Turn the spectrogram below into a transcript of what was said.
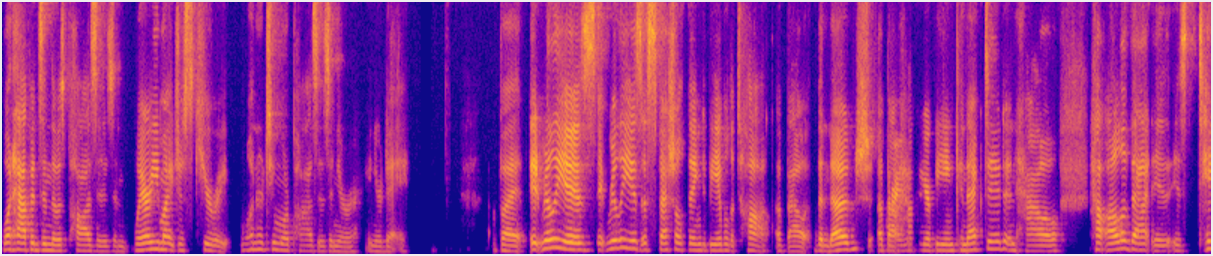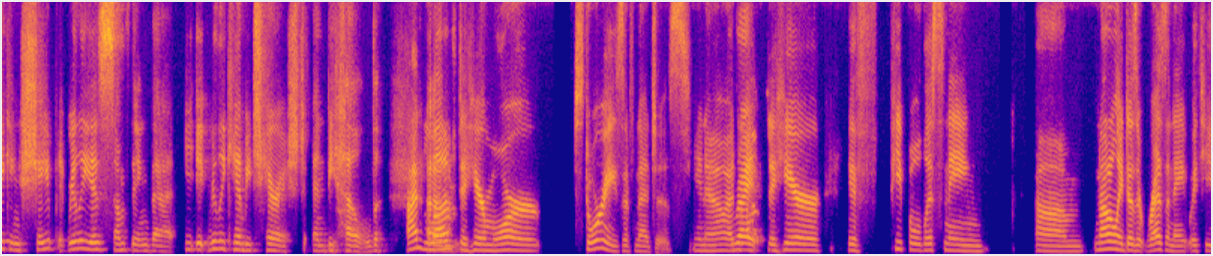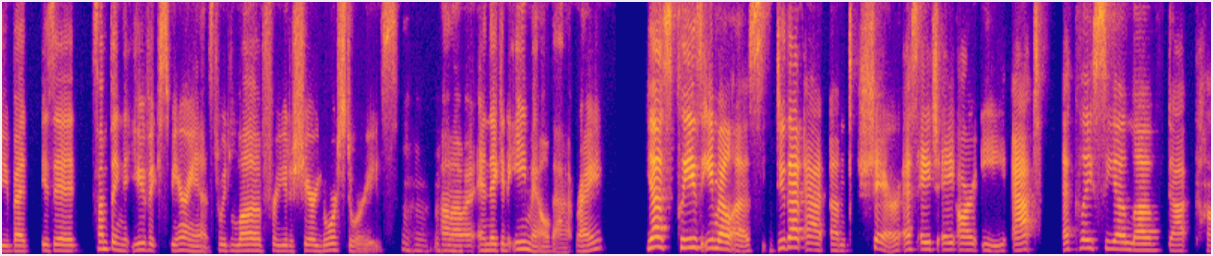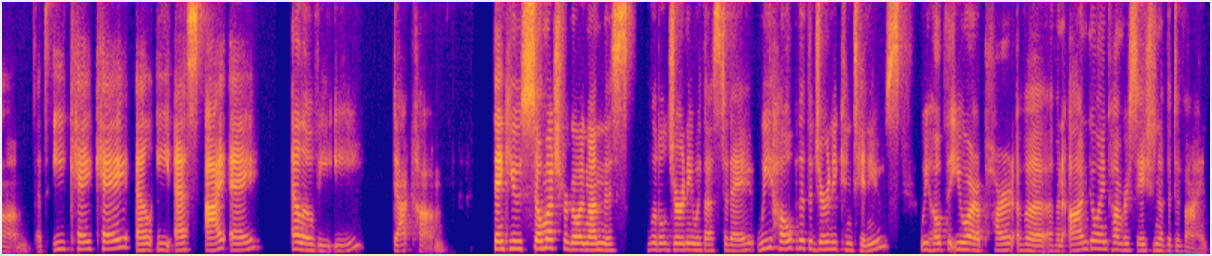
what happens in those pauses and where you might just curate one or two more pauses in your in your day but it really is it really is a special thing to be able to talk about the nudge about right. how you're being connected and how how all of that is, is taking shape it really is something that it really can be cherished and beheld i'd love um, to hear more stories of nudges you know i'd right. love to hear if people listening um not only does it resonate with you but is it something that you've experienced, we'd love for you to share your stories. Mm-hmm, mm-hmm. Uh, and they can email that, right? Yes, please email us. Do that at um, share, S H A R E, at ekklesialove.com. That's E K K L E S I A L O V E dot com. Thank you so much for going on this little journey with us today. We hope that the journey continues we hope that you are a part of, a, of an ongoing conversation of the divine.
